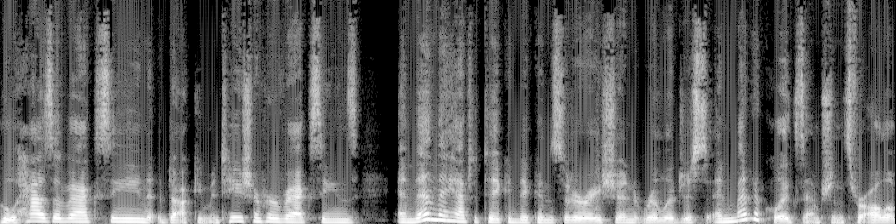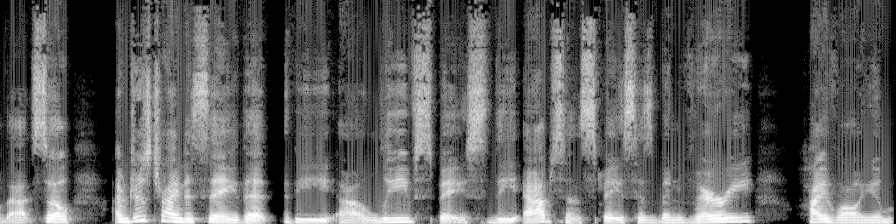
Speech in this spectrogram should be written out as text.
who has a vaccine, documentation for vaccines, and then they have to take into consideration religious and medical exemptions for all of that. So I'm just trying to say that the uh, leave space, the absence space has been very high volume,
